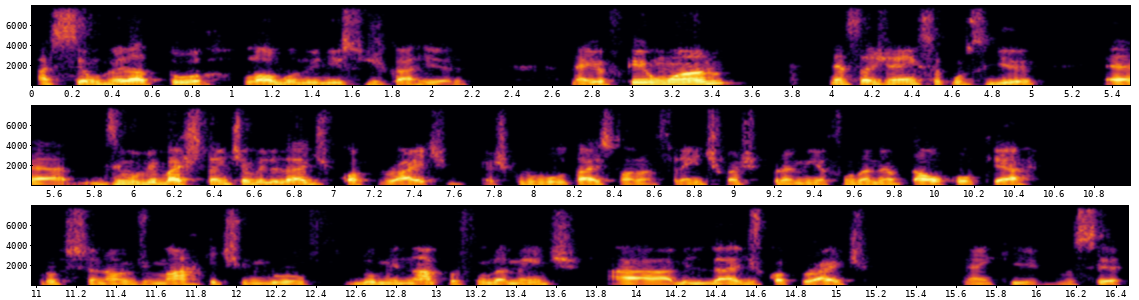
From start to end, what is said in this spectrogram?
a ser um redator logo no início de carreira. Né, eu fiquei um ano nessa agência, consegui é, desenvolver bastante habilidade de copywriting, acho que vou voltar isso lá na frente, acho que para mim é fundamental qualquer profissional de marketing growth dominar profundamente a habilidade de copyright, né, que você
